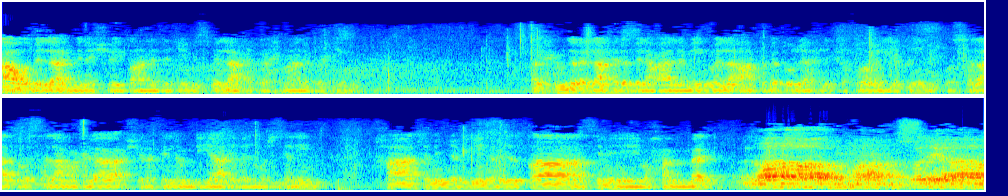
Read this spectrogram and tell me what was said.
أعوذ بالله من الشيطان الرجيم. بسم الله الرحمن الرحيم. الحمد لله رب العالمين والعاقبة لأهل التقوى واليقين والصلاة والسلام على أشرف الأنبياء والمرسلين خاتم النبيين بالقاسم محمد. اللهم صل على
